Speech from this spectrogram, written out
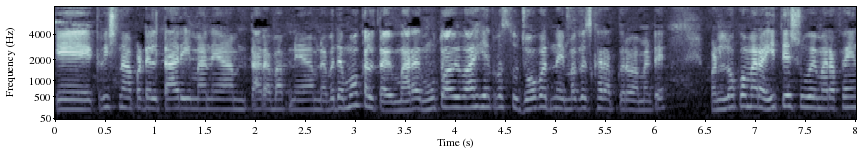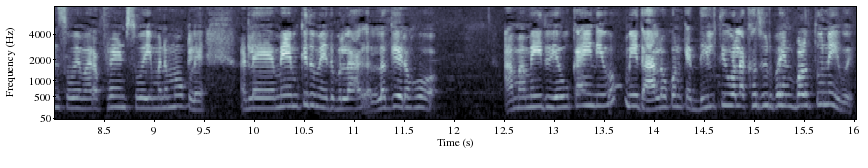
કે કૃષ્ણા પટેલ તારી માને આમ, તારા બાપને આમ, ને બધા મોકલતા હોય. મારા, હું તો આવી વાહિયાત વસ્તુ જોવ જ નહીં મગજ ખરાબ કરવા માટે. પણ લોકો મારા હિતેશ હોય, મારા ફેન્સ હોય, મારા ફ્રેન્ડ્સ હોય મને મોકલે. એટલે મેં એમ કીધું, મેં તો લગે રહો. આમાં મેં કીધું, એવું કાંઈ નહીં હો. મેં આ લોકોને કે દિલથી ઓલા ખજૂરભાઈને બળતું નહીં હોય.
